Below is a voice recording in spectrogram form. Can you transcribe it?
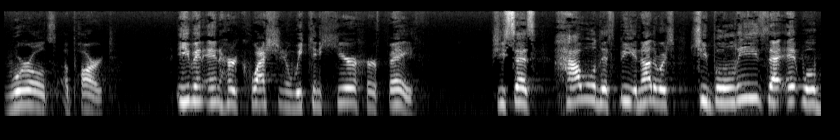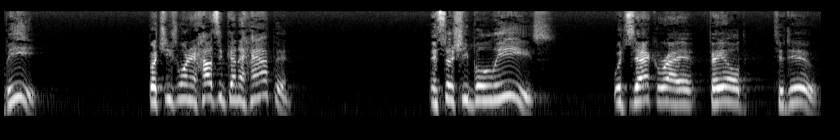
worlds apart. Even in her question, we can hear her faith. She says, How will this be? In other words, she believes that it will be. But she's wondering, how's it going to happen? And so she believes, which Zechariah failed to do.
